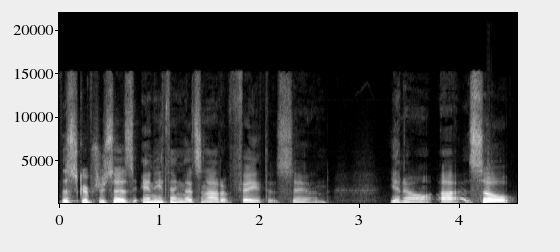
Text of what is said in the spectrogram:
the scripture says anything that's not of faith is sin, you know. Uh, so,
